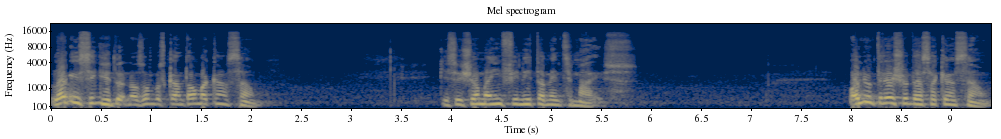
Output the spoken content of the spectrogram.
Logo em seguida, nós vamos cantar uma canção que se chama Infinitamente Mais. Olha um trecho dessa canção.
